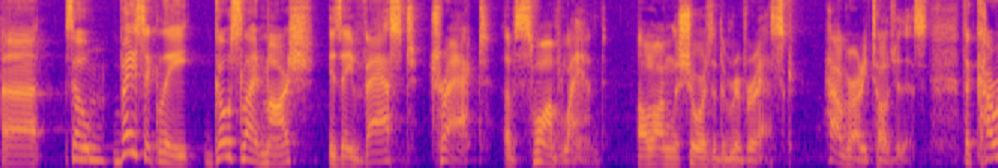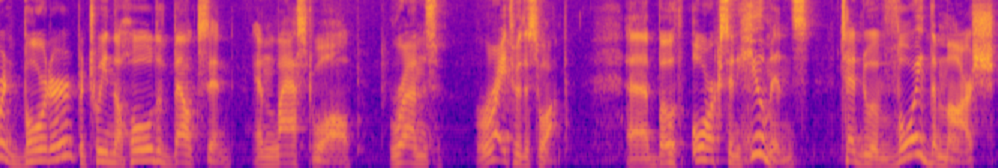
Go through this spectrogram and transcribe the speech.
Uh, so basically, Ghostlight Marsh is a vast tract of swampland along the shores of the River Esk. Halgar already told you this. The current border between the hold of Belkzen and Lastwall runs right through the swamp. Uh, both orcs and humans tend to avoid the marsh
